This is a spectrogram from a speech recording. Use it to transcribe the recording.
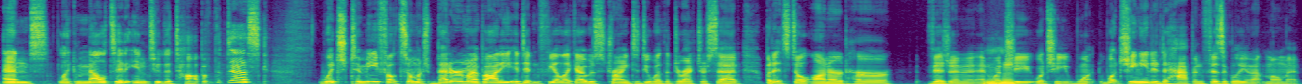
and like melted into the top of the desk. Which to me felt so much better in my body. It didn't feel like I was trying to do what the director said, but it still honored her vision and, and what she what she want what she needed to happen physically in that moment.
